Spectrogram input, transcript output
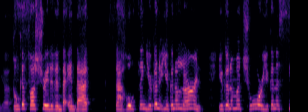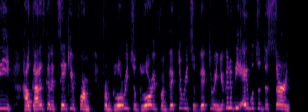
Yes. Don't get frustrated in that in that that whole thing. You're gonna you're gonna learn. You're gonna mature. You're gonna see how God is gonna take you from from glory to glory, from victory to victory, and you're gonna be able to discern:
